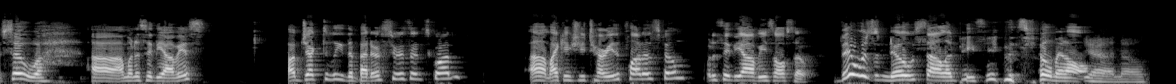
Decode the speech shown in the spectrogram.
so uh, I'm gonna say the obvious. Objectively, the better Suicide Squad. Um, I can actually tell you the plot of this film. I'm gonna say the obvious also. There was no solid pacing in this film at all. Yeah, no.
